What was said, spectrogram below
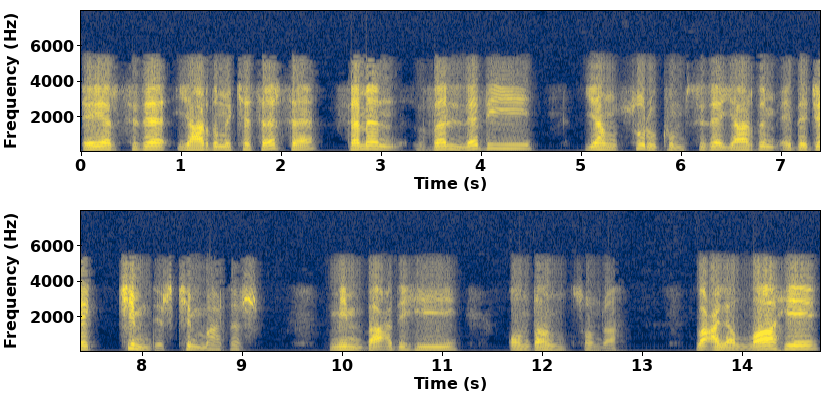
eğer size yardımı keserse femen vellezî yansurukum size yardım edecek kimdir? Kim vardır? Min ba'dihi ondan sonra. Ve alallahi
